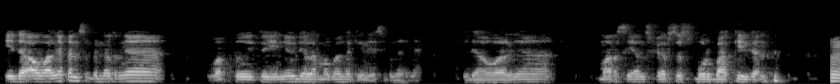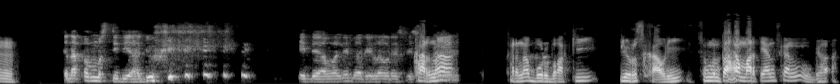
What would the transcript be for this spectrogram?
ide awalnya kan sebenarnya waktu itu ini udah lama banget ini sebenarnya. Ide awalnya Martians versus Bourbaki kan. Hmm. Kenapa mesti diadu? ide awalnya dari Lawrence Fishburne. Karena karena Bourbaki pure sekali, sementara Martians kan enggak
